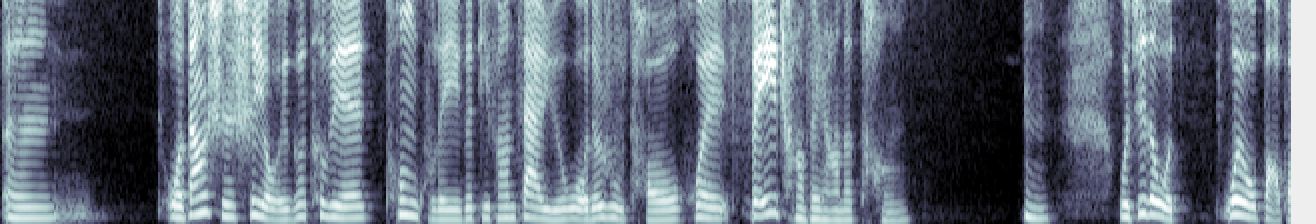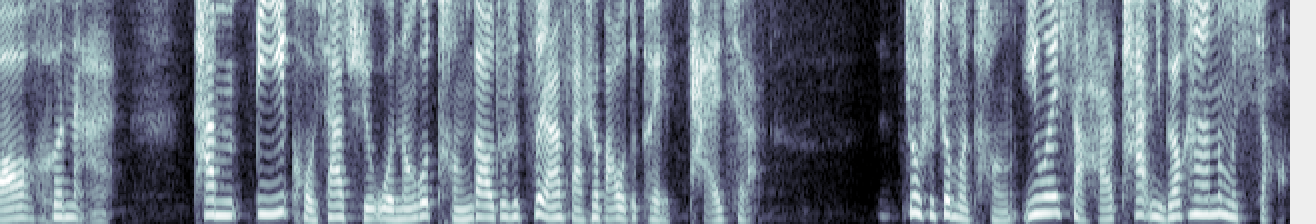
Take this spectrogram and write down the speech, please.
嗯，我当时是有一个特别痛苦的一个地方，在于我的乳头会非常非常的疼。嗯，我记得我喂我宝宝喝奶，他第一口下去，我能够疼到就是自然反射把我的腿抬起来，就是这么疼。因为小孩他，你不要看他那么小，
